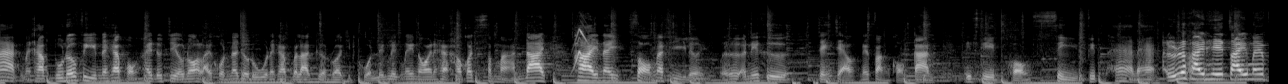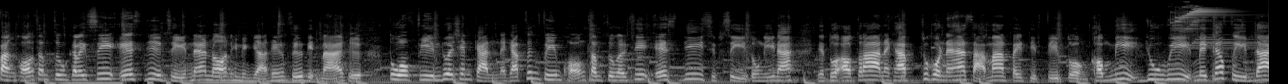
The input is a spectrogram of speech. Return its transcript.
มากๆนะครับตัวเนื้อฟิล์มนะครับของไฮโดรเจลเนาะหลายคนน่าจะรู้นะครับเวลาเกิดรอยขีดข่วนเล็กๆ น้อยๆนะครับเขาก็จะสมานได้ภายใน 2 นาทีเลยเอออันนี้คือเจ๋งแจ๋วในฝั่งของการติดฟิล์มของ4 Flip 5นะฮะหรือถ้าใครเทใจมาในฝั่งของ Samsung Galaxy S24 แน่นอนอีกหนึ่งอย่างที่ต้องซื้อติดมาก็คือตัวฟิล์มด้วยเช่นกันนะครับซึ่งฟิล์มของ Samsung Galaxy S24 ตรงนี้นะอย่างตัว Ultra นะครับทุกคนนะฮะสามารถไปติดฟิล์มตัวของ Commi UV Mega Film ได้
